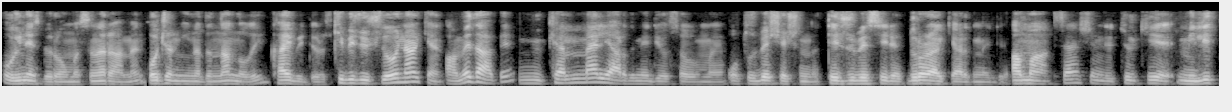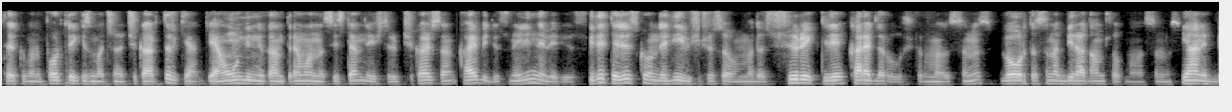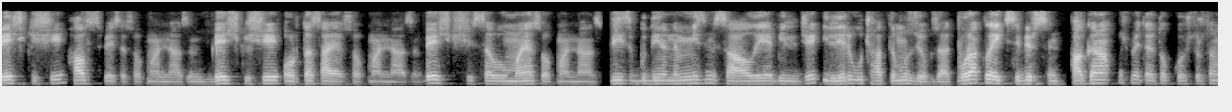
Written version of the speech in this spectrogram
oyun ezberi olmasına rağmen hocanın inadından dolayı kaybediyoruz. Ki biz üçlü oynarken Ahmet abi mükemmel yardım ediyor savunmaya. 35 yaşında tecrübesiyle durarak yardım ediyor. Ama sen şimdi Türkiye milli takımını Portekiz maçına çıkartırken yani 10 günlük antrenmanla sistem değiştirip çıkarsan kaybediyorsun. Elinle veriyorsun. Bir de Tedesco'nun dediği bir şey şu savunmada sürekli kareler oluşturmalısınız ve ortasına bir adam sokmalısınız. Yani 5 kişi half space'e sokman lazım. 5 kişi orta sahaya sokman lazım. 5 kişi savunmaya sokman lazım. Biz bu dinamizmi sağlayabilecek ileri uç hattımız yok zaten. Burak'la eksi birsin. Hakan 60 metre top koştursan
